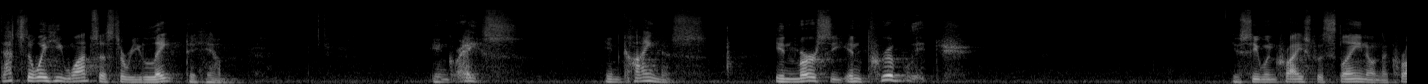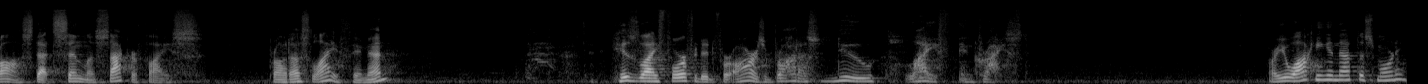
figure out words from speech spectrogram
That's the way He wants us to relate to Him in grace, in kindness, in mercy, in privilege. You see, when Christ was slain on the cross, that sinless sacrifice brought us life. Amen? His life forfeited for ours brought us new life in Christ. Are you walking in that this morning?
